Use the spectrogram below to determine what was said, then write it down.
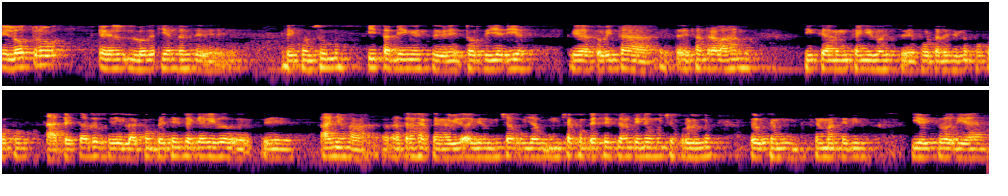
El otro, lo de tiendas de, de consumo y también este, tortillerías que ahorita est- están trabajando y se han, se han ido este, fortaleciendo poco a poco. A pesar de que la competencia que ha habido eh, años a- atrás, ha habido, ha habido mucha, mucha, mucha competencia, han tenido muchos problemas, pero se han mantenido y hoy todavía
